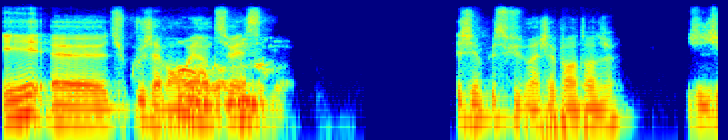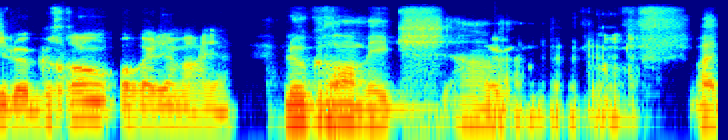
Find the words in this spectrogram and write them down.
et euh, du coup, j'avais envoyé un petit message. Excuse-moi, j'ai pas entendu. J'ai dit le grand Aurélien Maria. Le grand mec. hein, le- le- ouais,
